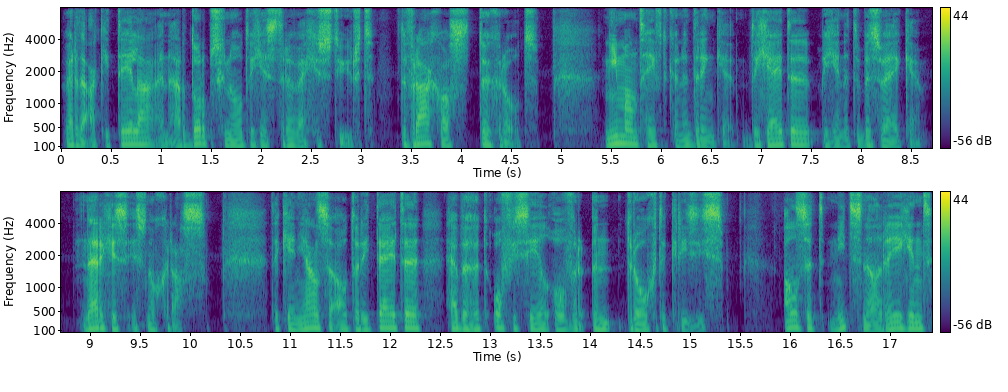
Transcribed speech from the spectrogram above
werden Akitela en haar dorpsgenoten gisteren weggestuurd. De vraag was te groot. Niemand heeft kunnen drinken. De geiten beginnen te bezwijken. Nergens is nog gras. De Keniaanse autoriteiten hebben het officieel over een droogtecrisis. Als het niet snel regent,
